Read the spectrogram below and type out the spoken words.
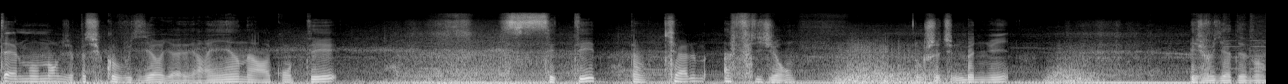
tellement mort que j'ai pas su quoi vous dire, il n'y avait rien à raconter. C'était un calme affligeant. Donc je vous souhaite une bonne nuit et je vous dis à demain.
